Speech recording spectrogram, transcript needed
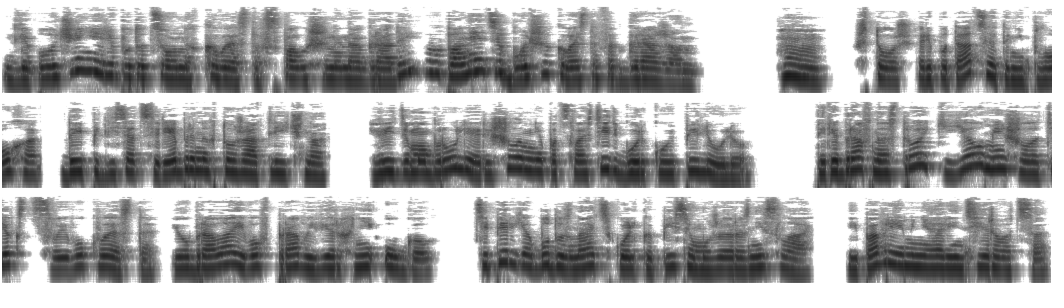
Для получения репутационных квестов с повышенной наградой выполняйте больше квестов от горожан. Хм, что ж, репутация это неплохо, да и 50 серебряных тоже отлично. Видимо, Брулия решила мне подсластить горькую пилюлю. Перебрав настройки, я уменьшила текст своего квеста и убрала его в правый верхний угол. Теперь я буду знать, сколько писем уже разнесла, и по времени ориентироваться.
